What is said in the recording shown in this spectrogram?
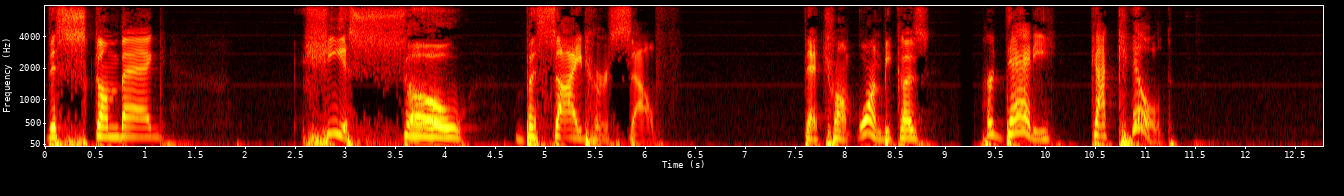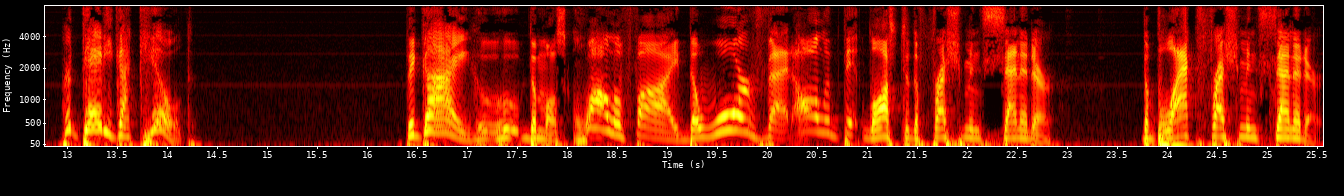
this scumbag, she is so beside herself that Trump won because her daddy got killed. Her daddy got killed. The guy who, who the most qualified, the war vet, all of it lost to the freshman senator, the black freshman senator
